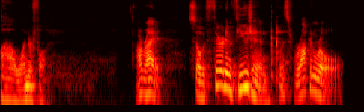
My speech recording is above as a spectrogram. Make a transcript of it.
Ah, wonderful. All right, so third infusion, let's rock and roll.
